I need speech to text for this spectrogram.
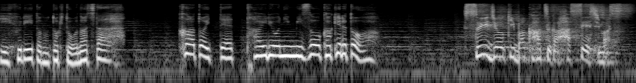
イフリートの時と同じだ。かといって大量に水をかけると。水蒸気爆発が発生します。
